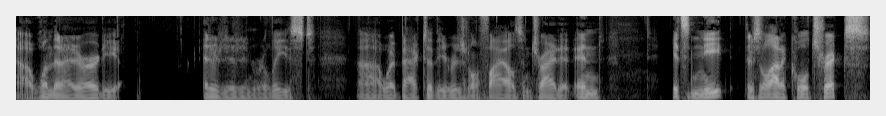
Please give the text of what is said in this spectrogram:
uh, one that I'd already edited and released. Uh, went back to the original files and tried it, and it's neat. There's a lot of cool tricks,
